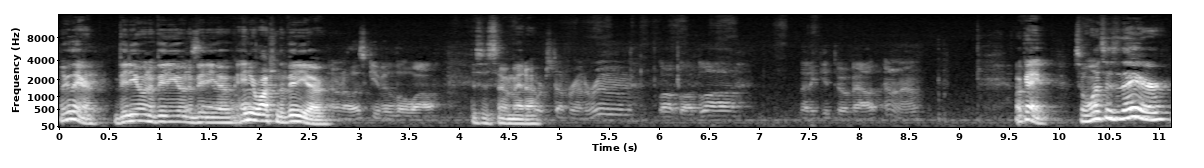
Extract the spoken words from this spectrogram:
Look there. Video and a video and a video. And you're watching the video. I don't know, let's give it a little while. This is so meta. Record stuff around the room, blah, blah, blah. Let it get to about, I don't know. Okay, so once it's there,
